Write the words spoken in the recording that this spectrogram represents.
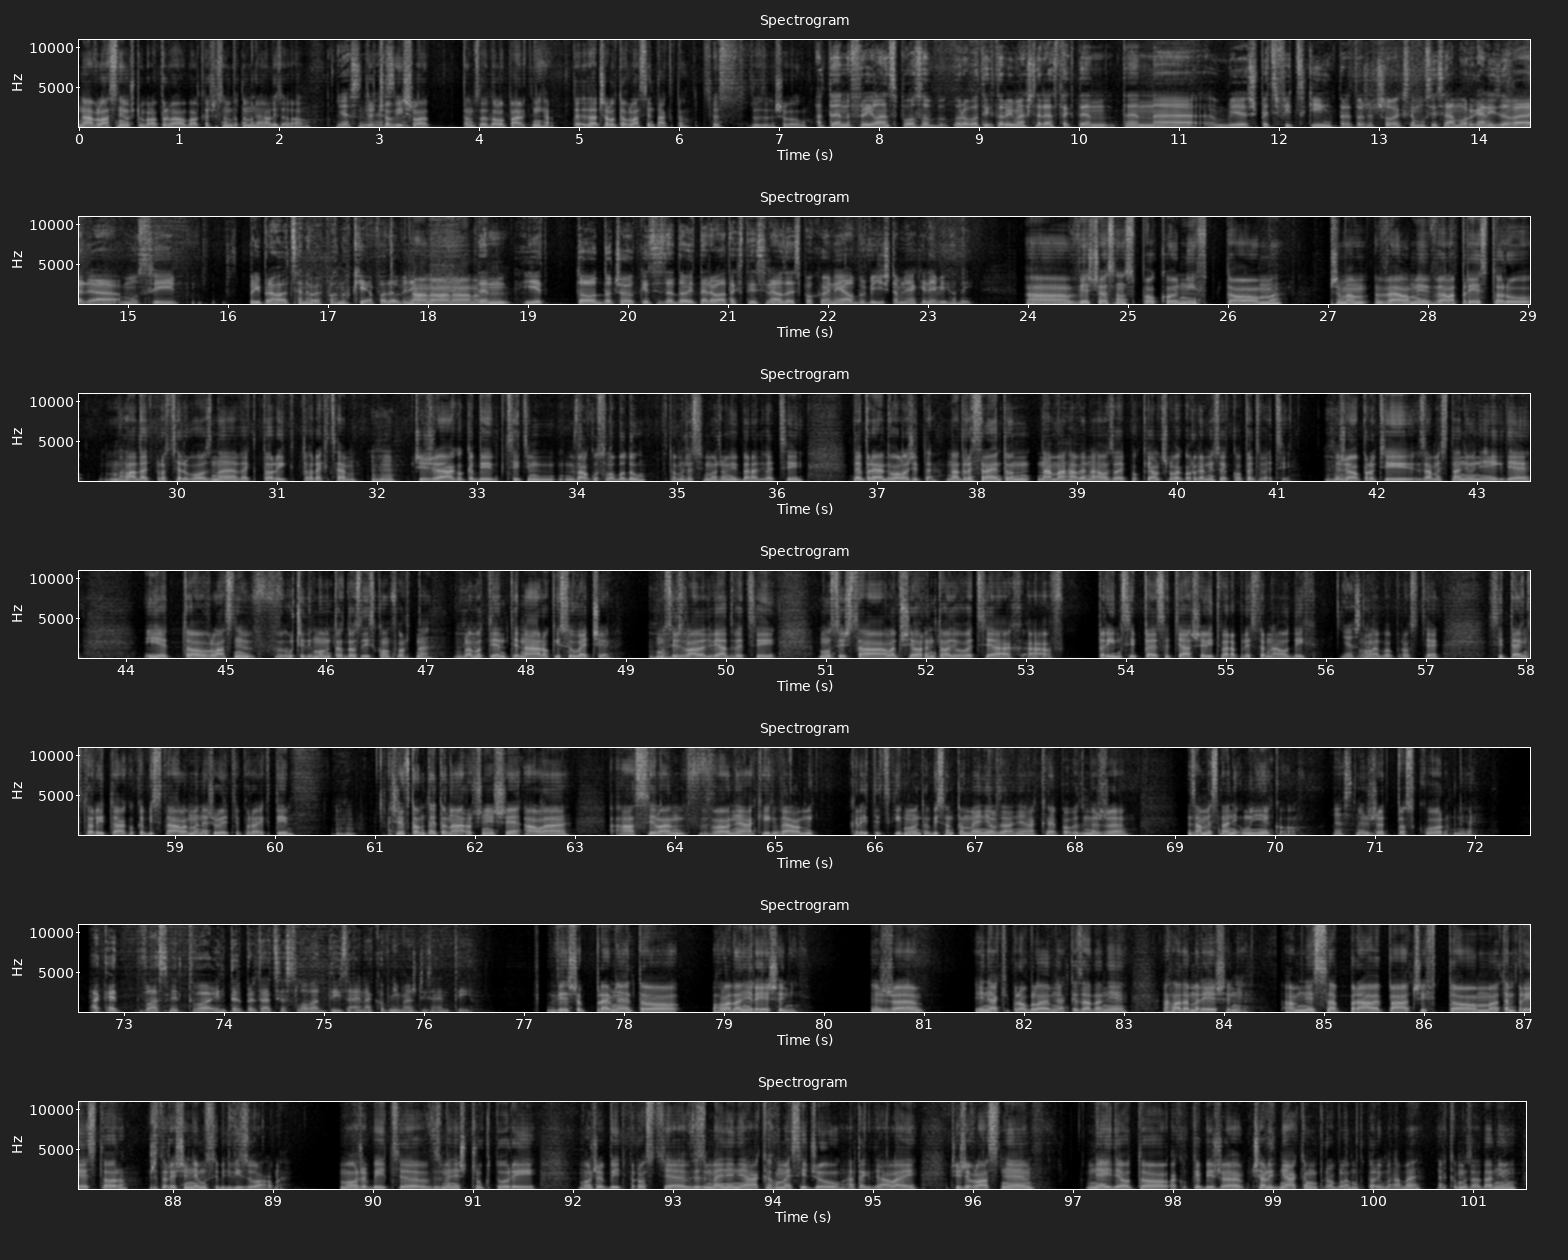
No a vlastne už to bola prvá obálka, čo som potom realizoval. Jasne, že čo jasne. vyšla, tam sa dalo pár kníh a te, začalo to vlastne takto, cez, cez VŠVU. A ten freelance spôsob roboty, ktorý máš teraz, tak ten, ten eh, je špecifický, pretože človek sa musí sám organizovať a musí pripravovať cenové ponuky a podobne. Áno, áno, áno. Ten je to, do čoho keď si sa doiteroval, tak s tým si naozaj spokojný, alebo vidíš tam nejaké nevýhody? Uh, vieš čo, ja som spokojný v tom, že mám veľmi veľa priestoru hľadať proste rôzne vektory, ktoré chcem. Uh-huh. Čiže ako keby cítim veľkú slobodu v tom, že si môžem vyberať veci. To je pre mňa dôležité. Na druhej strane je to namáhavé naozaj, pokiaľ človek organizuje kopec veci. Uh-huh. Že oproti zamestnaniu niekde je to vlastne v určitých momentoch dosť diskomfortné. Uh-huh. Lebo tie, tie nároky sú väčšie. Uh-huh. Musíš zvládať viac vecí, musíš sa lepšie orientovať vo veciach a v princípe sa ťažšie vytvára priestor na oddych Jasne. lebo proste si ten, ktorý to ako keby stále manažuje tie projekty. Uh-huh. Čiže v tomto je to náročnejšie, ale asi len v nejakých veľmi kritických momentoch by som to menil za nejaké, povedzme, že zamestnanie u niekoho. Jasne. Že to skôr nie. Aká je vlastne tvoja interpretácia slova design? Ako vnímaš design ty? Vieš pre mňa je to hľadanie riešení. Že je nejaký problém, nejaké zadanie a hľadáme riešenie. A mne sa práve páči v tom ten priestor, že to riešenie nemusí byť vizuálne. Môže byť e, v zmene štruktúry, môže byť proste v zmene nejakého messageu a tak ďalej. Čiže vlastne mne ide o to, ako keby, že čeliť nejakému problému, ktorý máme, nejakému zadaniu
